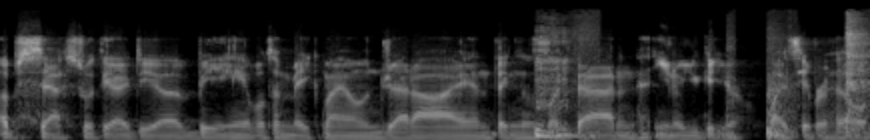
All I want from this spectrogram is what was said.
obsessed with the idea of being able to make my own Jedi and things like that. And you know, you get your lightsaber hill.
